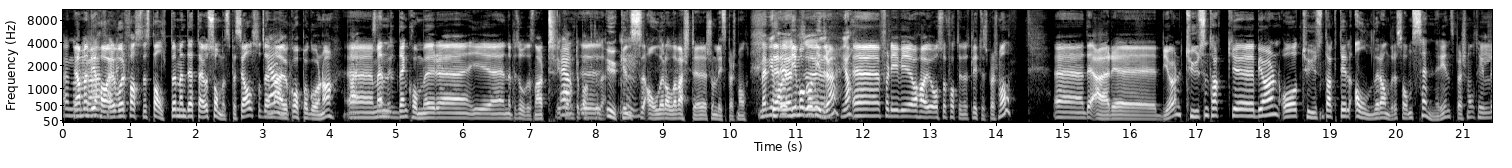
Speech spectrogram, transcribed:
eh, Ja, men Vi har jo vår faste spalte, men dette er jo sommerspesial, så den Ja. er jo ikke oppe og går nå. Eh, men den kommer uh, i en episode snart. Vi kommer Ja. tilbake til det. ukens aller aller verste journalistspørsmål. Men vi Dere, et, vi må gå videre, ja. eh, fordi vi har jo også fått inn et lytterspørsmål. Eh, det er eh, Bjørn. Tusen takk, eh, Bjørn. Og tusen takk til alle dere andre som sender inn spørsmål til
